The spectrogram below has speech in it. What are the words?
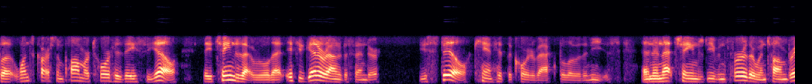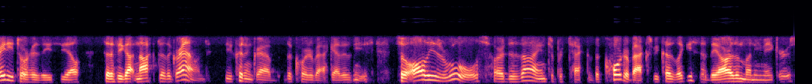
But once Carson Palmer tore his ACL, they changed that rule that if you get around a defender, you still can't hit the quarterback below the knees. And then that changed even further when Tom Brady tore his ACL, said if he got knocked to the ground, you couldn't grab the quarterback at his knees. So all these rules are designed to protect the quarterbacks because, like you said, they are the money makers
